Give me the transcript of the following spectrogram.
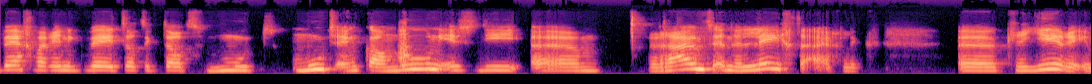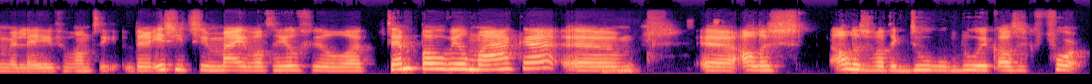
weg waarin ik weet dat ik dat moet, moet en kan doen, is die um, ruimte en de leegte eigenlijk uh, creëren in mijn leven. Want er is iets in mij wat heel veel tempo wil maken. Um, alles, alles wat ik doe, doe ik als ik, voor,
